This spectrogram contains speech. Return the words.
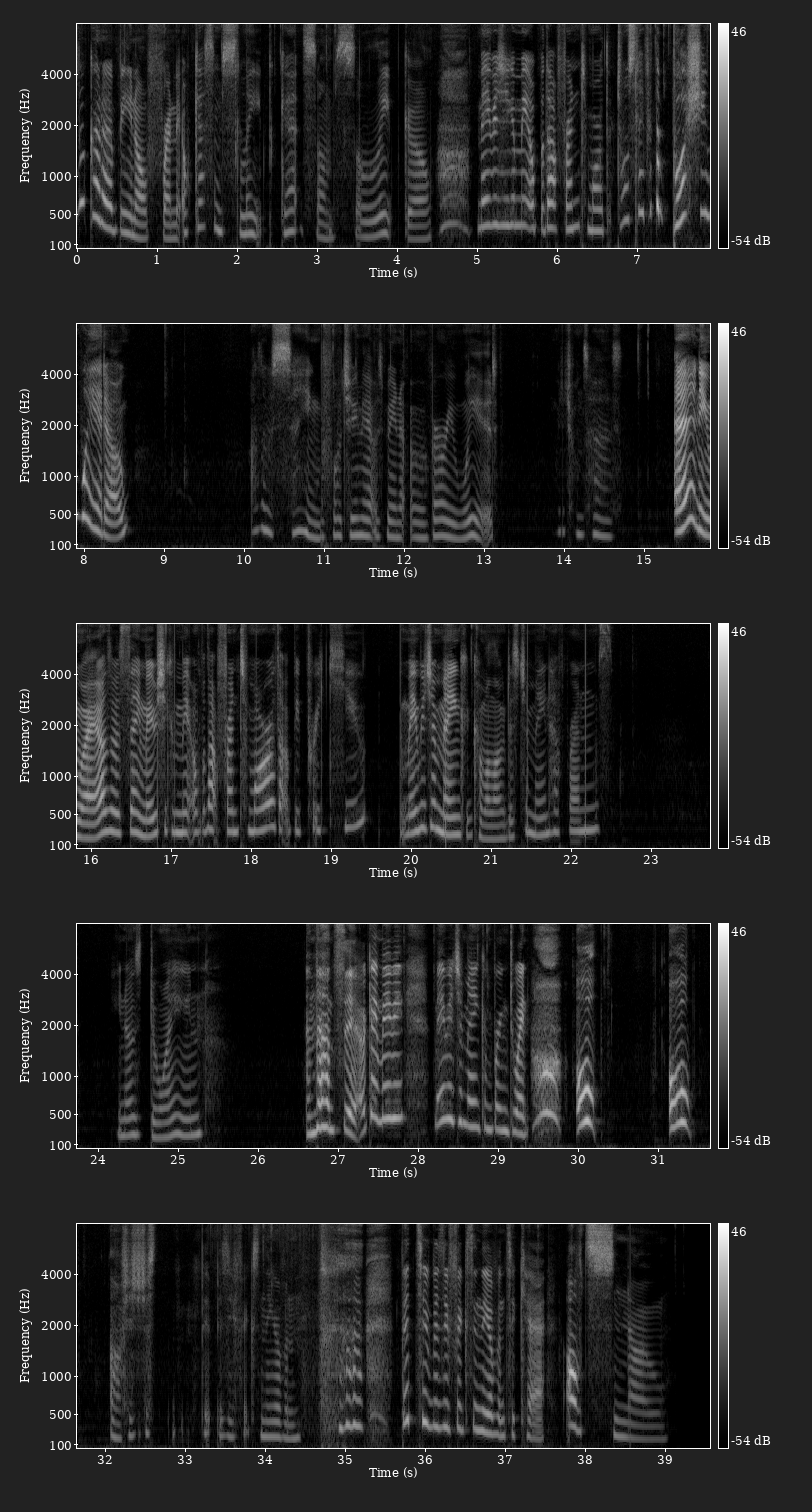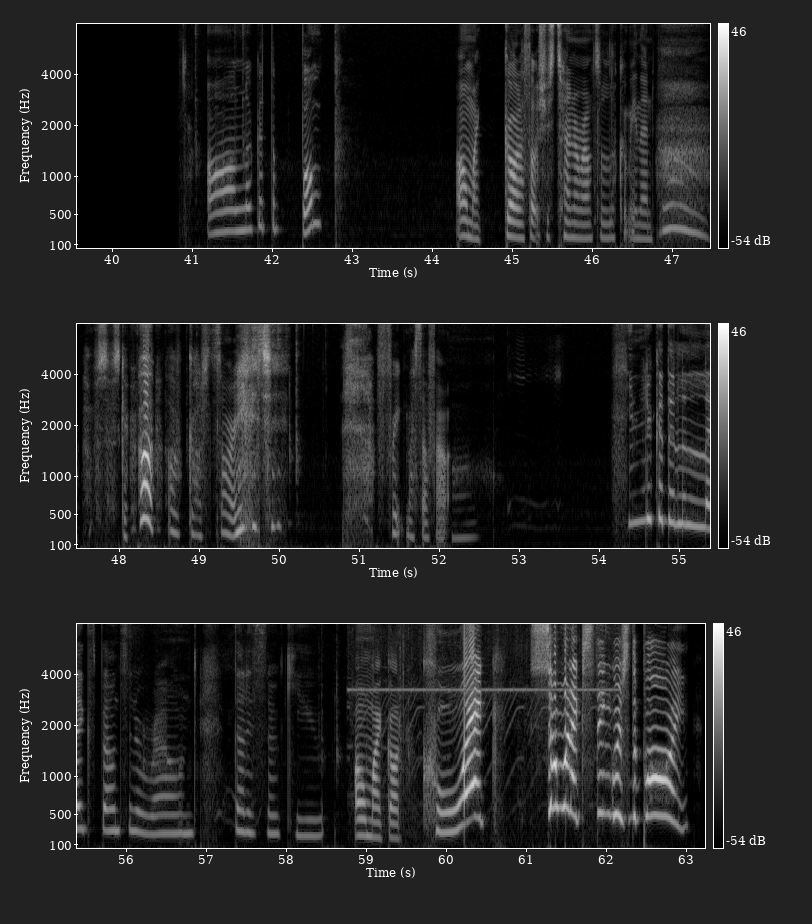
Look at her being all friendly. Oh, get some sleep. Get some sleep, girl. Maybe she can meet up with that friend tomorrow. Don't sleep in the bush, you weirdo. As I was saying before Juliet was being uh, very weird. Which one's hers? Anyway, as I was saying, maybe she could meet up with that friend tomorrow. That would be pretty cute. Maybe Jermaine could come along. Does Jermaine have friends? He knows Dwayne. And that's it. Okay, maybe maybe Jermaine can bring Dwayne. oh! Oh! Oh, she's just a bit busy fixing the oven. bit too busy fixing the oven to care. Oh, snow. Oh, look at the bump. Oh my god, I thought she was turning around to look at me then. I was so scared. Oh, oh god, sorry. Freaked myself out. look at the little legs bouncing around. That is so cute. Oh my god. Quick! Someone extinguish the boy!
